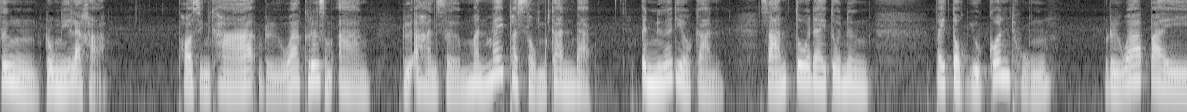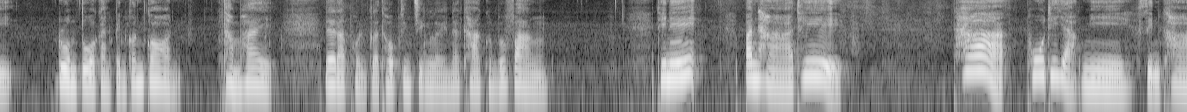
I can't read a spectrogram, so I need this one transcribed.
ซึ่งตรงนี้แหละค่ะ พอสินค้าหรือว่าเครื่องสำอาง หรืออาหารเสริมมันไม่ผสมกันแบบ เป็นเนื้อเดียวกัน สารตัวใดตัวหนึ่ง ไปตกอยู่ก้นถุง หรือว่าไปรวมตัวกันเป็นก้อนๆทำให้ได้รับผลกระทบจริง ๆ เลยนะคะ คุณผู้ฟัง ทีนี้ปัญหาที่ ถ้าผู้ที่อยากมีสินค้า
